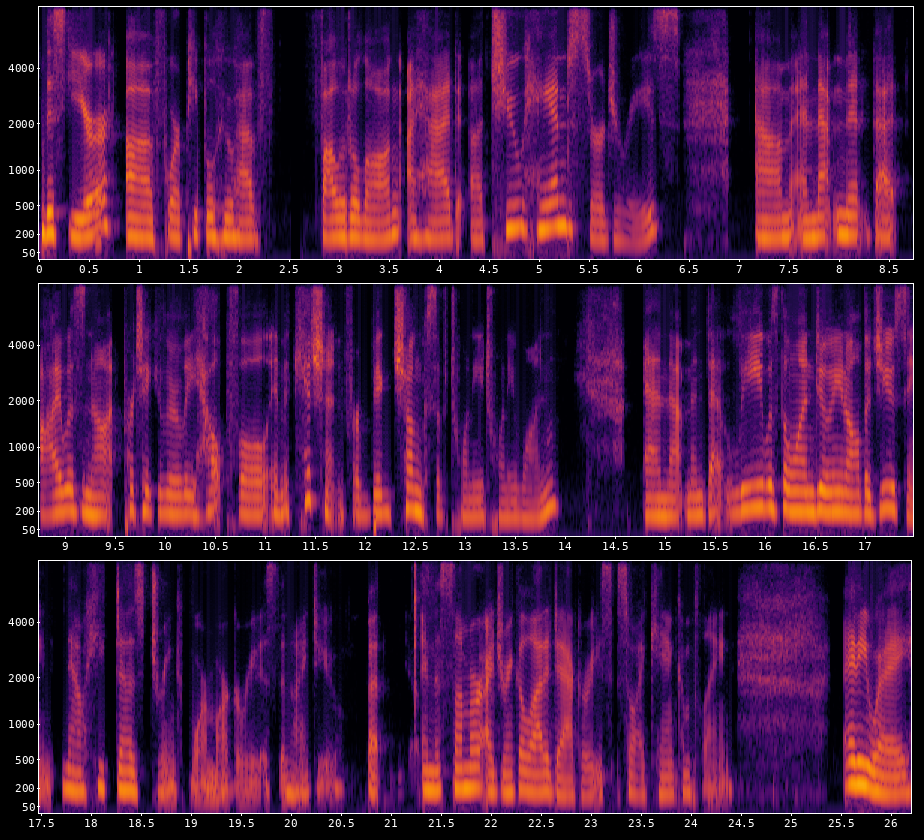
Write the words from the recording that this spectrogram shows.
this year, uh, for people who have followed along, I had uh, two hand surgeries. Um, and that meant that I was not particularly helpful in the kitchen for big chunks of 2021. And that meant that Lee was the one doing all the juicing. Now he does drink more margaritas than I do, but yes. in the summer, I drink a lot of daiquiris, so I can't complain. Anyway,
